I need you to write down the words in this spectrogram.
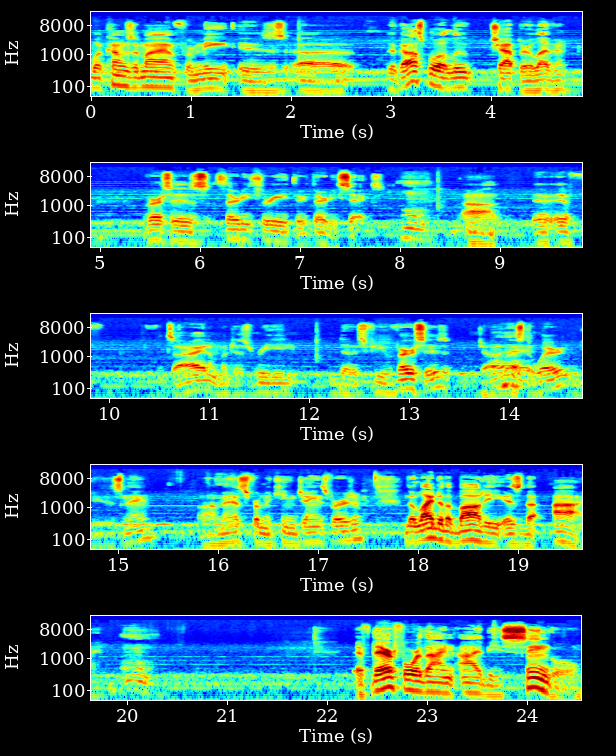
what comes to mind for me is uh, the Gospel of Luke, chapter 11, verses 33 through 36. Mm. Uh, if it's all right, I'm going to just read those few verses. John, that's the word in Jesus' name. Um, and it's from the King James Version. The light of the body is the eye. Mm. If therefore thine eye be single,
